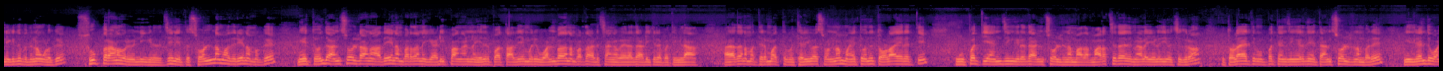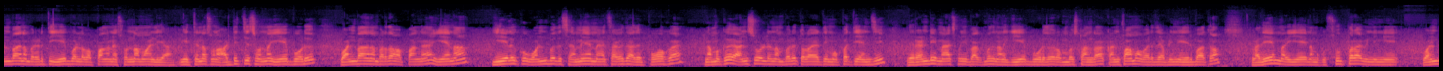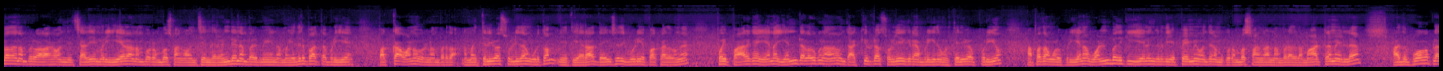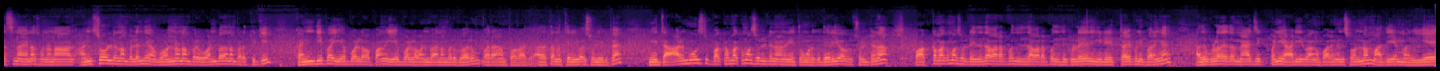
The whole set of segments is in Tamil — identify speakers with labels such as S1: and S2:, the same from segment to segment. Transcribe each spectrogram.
S1: இன்றைக்கி வந்து பார்த்திங்கன்னா உங்களுக்கு சூப்பரான ஒரு வின்னிங் இருந்துச்சு. நேற்று சொன்ன மாதிரியே நமக்கு நேற்று வந்து அன்சோல்டான அதே நம்பர் தான் இன்றைக்கி அடிப்பாங்கன்னு எதிர்பார்த்தா அதே மாதிரி ஒன்பதாம் நம்பர் தான் அடித்தாங்க வேறு எதாவது அடிக்கல பார்த்தீங்களா அதை தான் நம்ம திரும்ப திரும்ப தெளிவாக சொன்னோம். நேற்று வந்து தொள்ளாயிரத்தி முப்பத்தி அஞ்சுங்கிறது அன்சோல்டு நம்ம அதை மறைச்சி தான் இது மேலே எழுதி வச்சுக்கிறோம். தொள்ளாயிரத்தி முப்பத்தி அஞ்சுங்கிறது நேற்று அன்சோல்டு நம்பரு இதுலேருந்து ஒன்பதாம் நம்பர் எடுத்து ஏ போர்டில் வைப்பாங்கன்னு சொன்னோமா இல்லையா? நேற்று என்ன சொன்னோம்? அடித்து சொன்னால் ஏ போர்டு ஒன்பதாம் நம்பர் தான் வைப்பாங்க. ஏன்னா ஏழுக்கு ஒன்பது செம்மையாக மேட்ச் ஆகுது. அது போக நமக்கு அன்சோல்டு நம்பரு தொள்ளாயிரத்தி தொள்ளாயிரத்தி முப்பத்தி அஞ்சு. இது ரெண்டையும் மேட்ச் பண்ணி பார்க்கும்போது நாளைக்கு ஏ போர்டு தான் ரொம்ப ஸ்ட்ராங்காக கன்ஃபார்மாக வருது அப்படின்னு எதிர்பார்த்தோம். அதே மாதிரியே நமக்கு சூப்பராக வின்னிங்கு ஒன்பதாம் நம்பர் அழகாக வந்துச்சு. அதே மாதிரி ஏழாம் நம்பர் ரொம்ப ஸ்ட்ராங்காக வந்துச்சு. இந்த ரெண்டு நம்பருமே நம்ம எதிர்பார்த்தபடியே பக்காவான ஒரு நம்பர் தான். நம்ம தெளிவாக சொல்லி தான் கொடுத்தோம். நேற்று யாராவது தயவுசெய்து வீடியோ பார்க்காதவங்க போய் பாருங்கள் ஏன்னா எந்த அளவுக்கு நான் வந்து அக்யூரேட்டாக சொல்லியிருக்கிறேன் அப்படிங்கிறது உங்களுக்கு தெளிவாக புரியும். அப்போ தான் உங்களுக்கு புரியும். ஏன்னா ஒன்பதுக்கு ஏழுங்கிறது எப்போயுமே வந்து நமக்கு ரொம்ப ஸ்ட்ராங்கான நம்பர் அதில் மாற்றமே இல்லை. அது போக ப்ளஸ் நான் என்ன சொன்னேன்னா அன்சோல்டு நம்பர்லேருந்து ஒன்றா நம்பர் ஒன்பதாம் நம்பரை தூக்கி கண்டிப்பாக ஏ போலில் வைப்பாங்க. ஏ போலில் ஒன்பதாம் நம்பர் வரும் வராமல் போகாது. அதை தான் நான் தெளிவாக சொல்லியிருப்பேன். நேற்று ஆல்மோஸ்ட் பக்கம் பக்கமாக சொல்லிட்டேன் நான் நேற்று உங்களுக்கு. தெளிவாக சொல்லிட்டேன்னா பக்கம் பக்கமாக சொல்லிட்டேன். இதுதான் வரப்போகுது இதுதான் வரப்போகுது. இதுக்குள்ளேயே நீங்கள் ட்ரை பண்ணி பாருங்கள் அதுக்குள்ளே ஏதோ மேஜிக் பண்ணி ஆடிடுவாங்க பாருங்கன்னு சொன்னோம். அதே மாதிரியே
